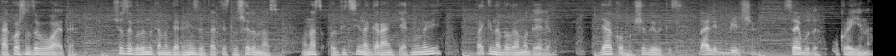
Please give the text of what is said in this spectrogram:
Також не забувайте, що за годинниками Garmin звертайтесь лише до нас. У нас офіційна гарантія як на нові, так і на БВ моделі. Дякуємо, що дивитесь. Далі більше. Все буде Україна!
